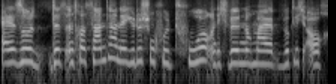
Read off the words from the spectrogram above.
Also das Interessante an der jüdischen Kultur, und ich will nochmal wirklich auch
